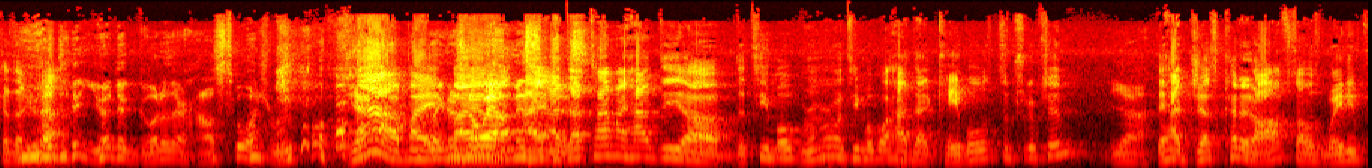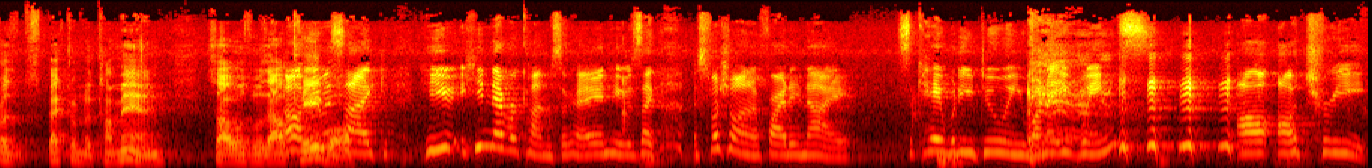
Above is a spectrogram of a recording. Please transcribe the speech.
Because you had to you had to go to their house to watch RuPaul. yeah, my, Like, my no way uh, I'm I, at that time I had the uh, the T-Mobile. Remember when T-Mobile had that cable subscription? Yeah. They had just cut it off, so I was waiting for the Spectrum to come in. So I was without oh, cable. he was like he he never comes, okay? And he was like, especially on a Friday night. It's like, hey, what are you doing? You want to eat wings? I'll I'll treat.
